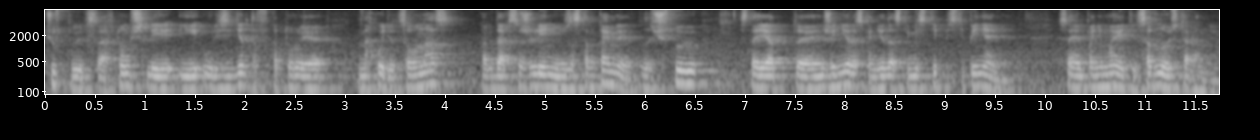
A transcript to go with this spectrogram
чувствуется, в том числе и у резидентов, которые находятся у нас, когда, к сожалению, за станками зачастую стоят э, инженеры с кандидатскими степенями. Сами понимаете, с одной стороны,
